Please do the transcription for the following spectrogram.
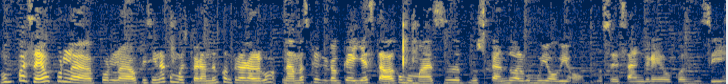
un paseo por la, por la oficina como esperando encontrar algo, nada más que creo que ella estaba como más eh, buscando algo muy obvio, no sé, sangre o cosas así,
